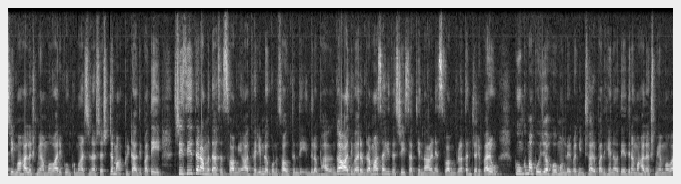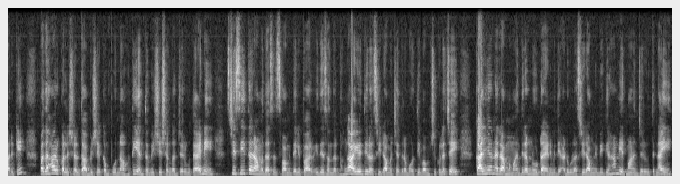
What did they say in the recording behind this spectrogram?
శ్రీ మహాలక్ష్మి అమ్మవారి కుంకుమార్చన షష్టమ పీఠాధిపతి శ్రీ సీతారామదాస స్వామి ఆధ్వర్యంలో కొనసాగుతుంది. ఇందులో భాగంగా ఆదివారం రమాసహిత శ్రీ సత్యనారాయణ స్వామి వ్రతం జరిపారు. కుంకుమ పూజ హోమం నిర్వహించారు. పదిహేనవ తేదీన మహాలక్ష్మి అమ్మవారికి పదహారు కలశాలతో అభిషేకం పూర్ణాహుతి ఎంతో విశేషంగా జరుగుతాయని శ్రీ సీతారామదాస స్వామి తెలిపారు. ఇదే సందర్భంగా అయోధ్యలో శ్రీరామచంద్రమూర్తి వంశీకులచే కళ్యాణ రామ మందిరం నూట ఎనిమిది అడుగుల శ్రీరాముని విగ్రహం నిర్మాణం జరుగుతున్నాయి.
